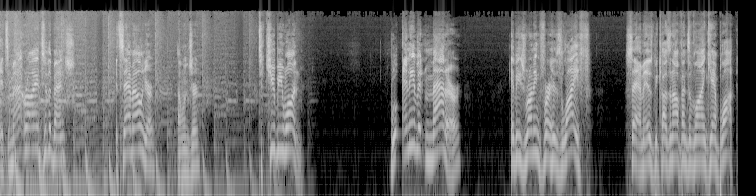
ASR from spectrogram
It's Matt Ryan to the bench. It's Sam Ehlinger, Ehlinger to QB1. Will any of it matter if he's running for his life? Sam is because an offensive line can't block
